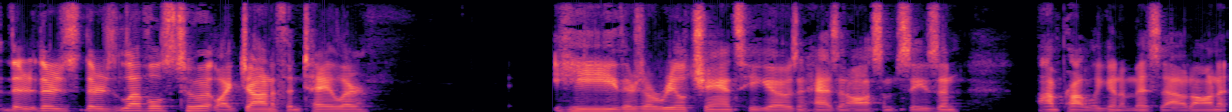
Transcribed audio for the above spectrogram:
there, there's there's levels to it. Like Jonathan Taylor, he there's a real chance he goes and has an awesome season. I'm probably going to miss out on it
